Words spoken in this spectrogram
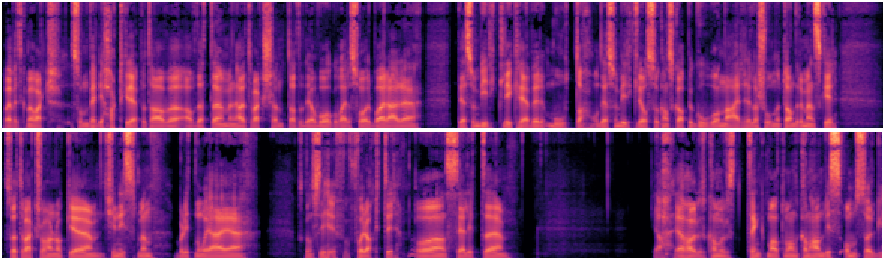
Og jeg vet ikke om jeg har vært sånn veldig hardt grepet av, av, dette, men jeg har etter hvert skjønt at det å våge å være sårbar er det som virkelig krever mot, da, og det som virkelig også kan skape gode og nære relasjoner til andre mennesker. Så etter hvert så har nok kynismen blitt noe jeg skal si, forakter, og ser litt eh, Ja, jeg kan vel tenke meg at man kan ha en viss omsorg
